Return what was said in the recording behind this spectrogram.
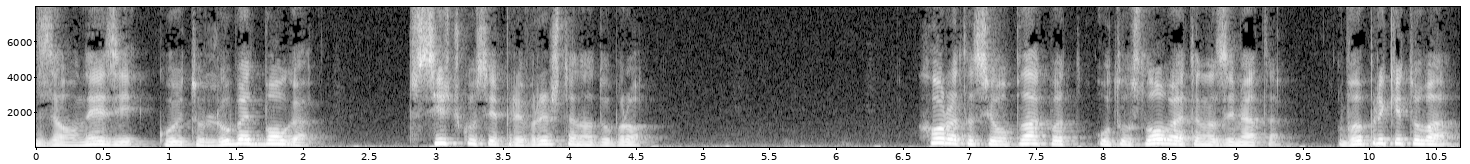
За онези, които любят Бога, всичко се превръща на добро. Хората се оплакват от условията на земята. Въпреки това,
